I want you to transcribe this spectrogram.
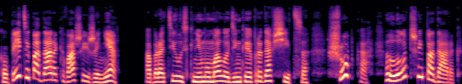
«Купите подарок вашей жене!» — обратилась к нему молоденькая продавщица. «Шубка — лучший подарок!»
